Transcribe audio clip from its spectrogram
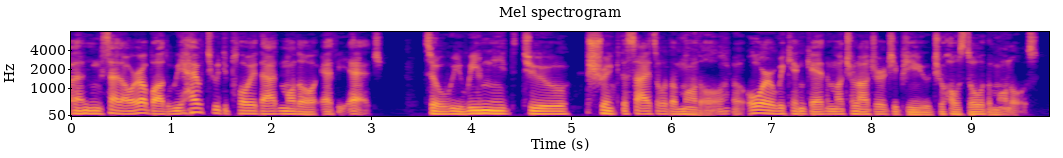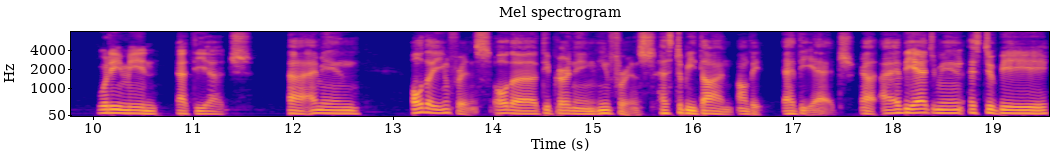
inside our robot. We have to deploy that model at the edge. So we, we need to shrink the size of the model or we can get a much larger GPU to host all the models. What do you mean at the edge? Uh, I mean, all the inference, all the deep learning inference has to be done on the, at the edge. Uh, at the edge means it has to be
